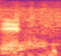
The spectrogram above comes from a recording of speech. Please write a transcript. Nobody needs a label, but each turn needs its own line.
Okay.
